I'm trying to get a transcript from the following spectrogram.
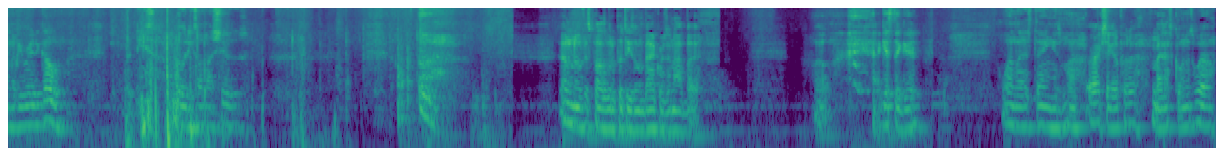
I'm gonna be ready to go. Put these booties on my shoes. I don't know if it's possible to put these on backwards or not, but well, I guess they're good. One last thing is my, or actually I gotta put a mask on as well.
